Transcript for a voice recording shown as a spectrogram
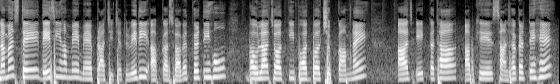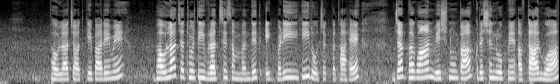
नमस्ते, देसी हमें मैं प्राची चतुर्वेदी आपका स्वागत करती हूँ। भवला चौथ की बहुत बहुत शुभकामनाएँ। आज एक कथा आपके साझा करते हैं भवला चौथ के बारे में। भवला चतुर्थी व्रत से संबंधित एक बड़ी ही रोचक कथा है। जब भगवान विष्णु का कृष्ण रूप में अवतार हुआ,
